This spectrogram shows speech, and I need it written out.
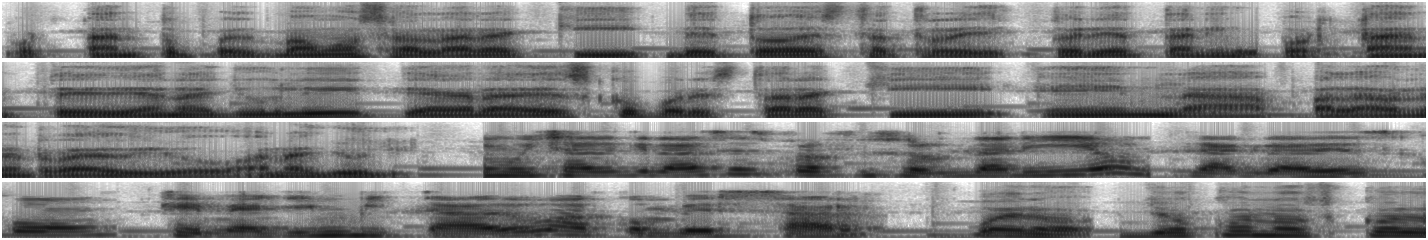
Por tanto, pues vamos a hablar aquí de toda esta trayectoria tan importante de Ana Yuli. Te agradezco por estar aquí en La Palabra en Radio, Ana Yuli. Muchas gracias, profesor Darío. Le agradezco que me haya invitado a conversar. Bueno, yo conozco,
